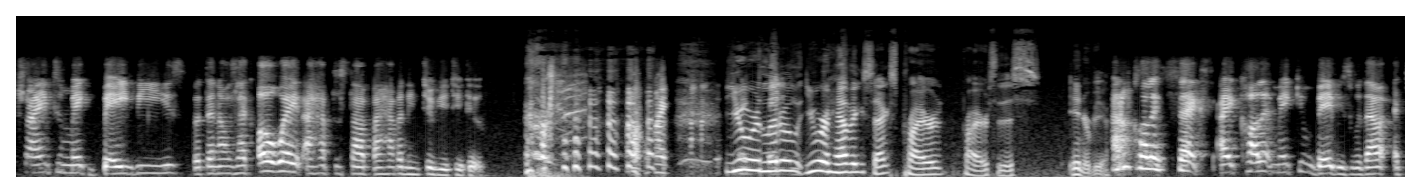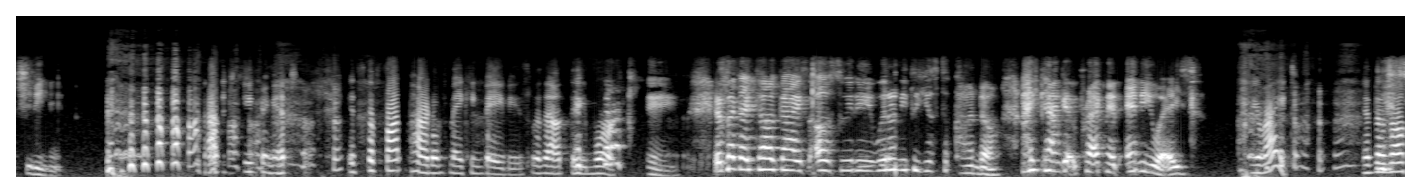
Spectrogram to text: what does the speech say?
trying to make babies, but then I was like, oh wait, I have to stop. I have an interview to do. Oh my You were literally you were having sex prior prior to this interview. I don't call it sex. I call it making babies without achieving it. without achieving it. It's the fun part of making babies without the work. It's like I tell guys, oh, sweetie, we don't need to use the condom. I can't get pregnant anyways. You're right. And there's all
